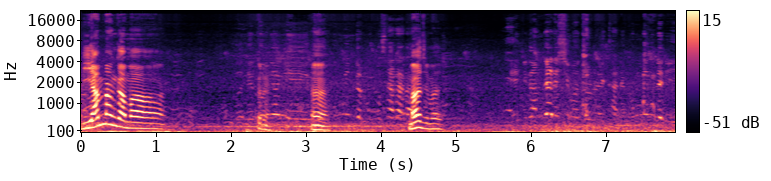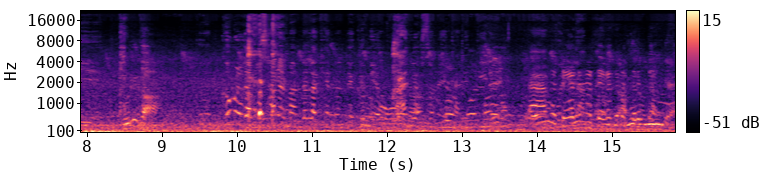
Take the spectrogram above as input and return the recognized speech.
미얀마인가 막 그래. 대통령이 어. 맞아 맞아. 감자를 심은 돈을 가네. 국민들이 우리가 그 금을 갖고 산을 만들라 했는데 금이 많이 없으면 이렇게 딱 모르는데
